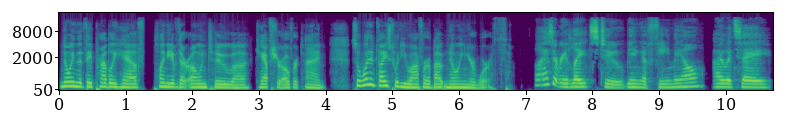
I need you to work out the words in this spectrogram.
knowing that they probably have plenty of their own to uh, capture over time. So, what advice would you offer about knowing your worth? Well, as it relates to being a female, I would say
